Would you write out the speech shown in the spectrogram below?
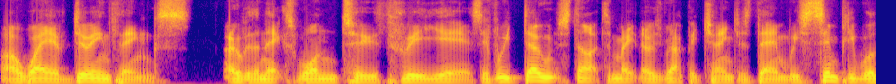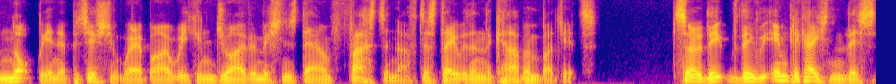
our way of doing things over the next one, two, three years. If we don't start to make those rapid changes, then we simply will not be in a position whereby we can drive emissions down fast enough to stay within the carbon budgets. So the the implication of this,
